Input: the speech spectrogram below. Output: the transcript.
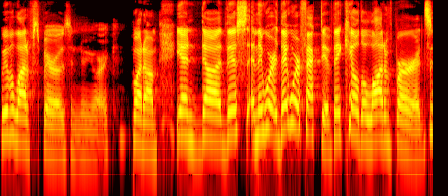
We have a lot of sparrows in New York, but um, yeah, and uh, this and they were they were effective. They killed a lot of birds,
